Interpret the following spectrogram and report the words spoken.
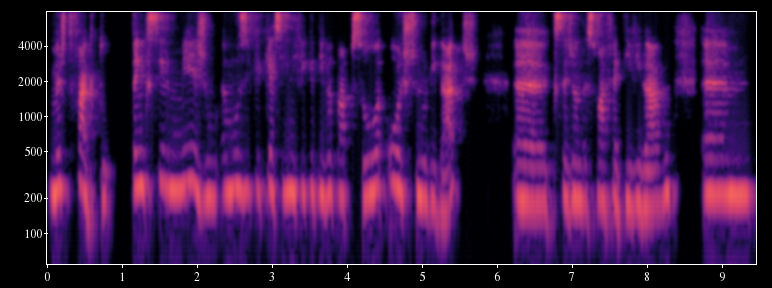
mas de facto, tem que ser mesmo a música que é significativa para a pessoa ou as sonoridades. Uh, que sejam da sua afetividade, um,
